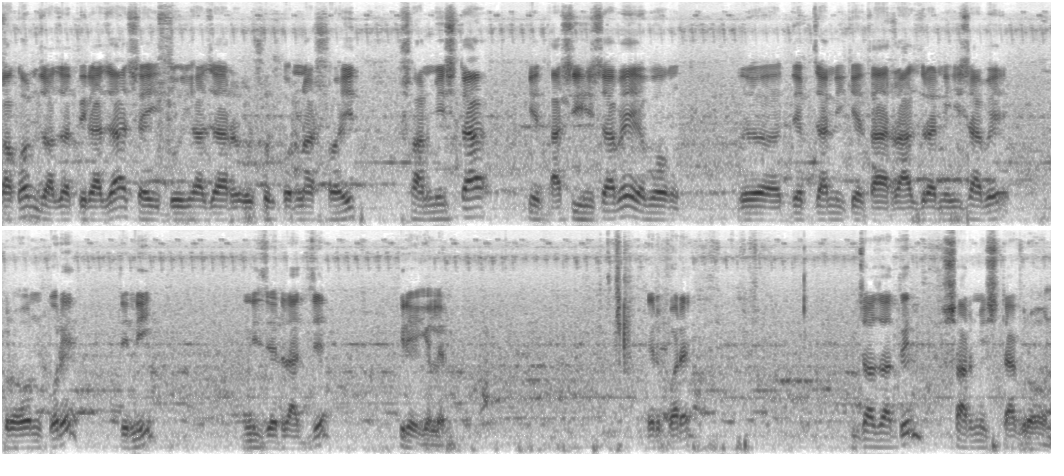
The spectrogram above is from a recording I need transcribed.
তখন যজাতি রাজা সেই দুই হাজার অসুর কন্যার সহিত শর্মিষ্ঠাকে দাসী হিসাবে এবং দেবযানীকে তার রাজরানী হিসাবে গ্রহণ করে তিনি নিজের রাজ্যে ফিরে গেলেন। এরপরে যজাতির শর্মিষ্ঠা গ্রহণ।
